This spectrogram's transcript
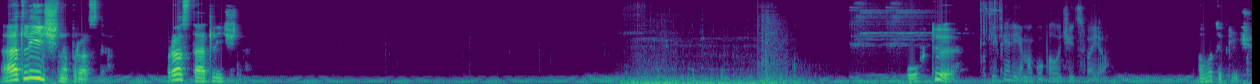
Отлично просто. Просто отлично. Ух ты. Теперь я могу получить свое. А вот и ключ.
